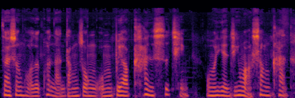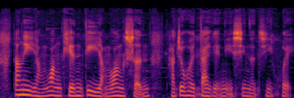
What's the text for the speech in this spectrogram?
在生活的困难当中，我们不要看事情。我们眼睛往上看，当你仰望天地、仰望神，他就会带给你新的机会。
